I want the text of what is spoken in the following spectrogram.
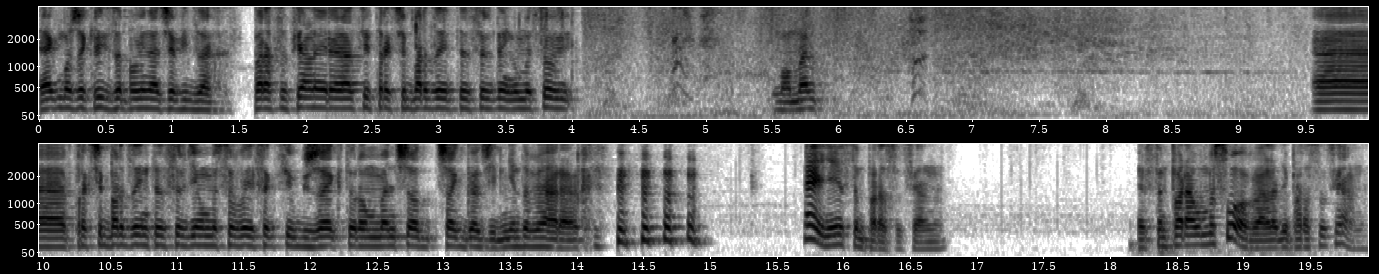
Jak może Chris zapominać o widzach? W parasocjalnej relacji w trakcie bardzo intensywnej umysłowi... Moment. W trakcie bardzo intensywnie umysłowej sekcji w grze, którą męczę od 3 godzin. Nie do wiary. Hej, nie jestem parasocjalny. Jestem paraumysłowy, ale nie parasocjalny.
